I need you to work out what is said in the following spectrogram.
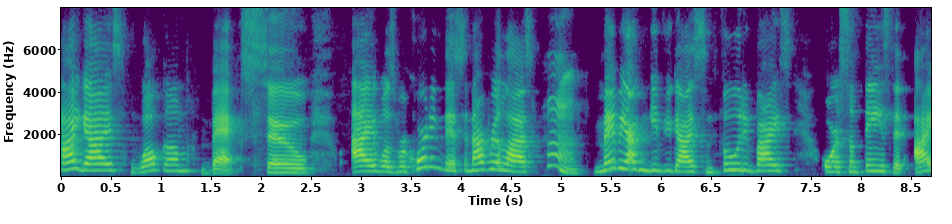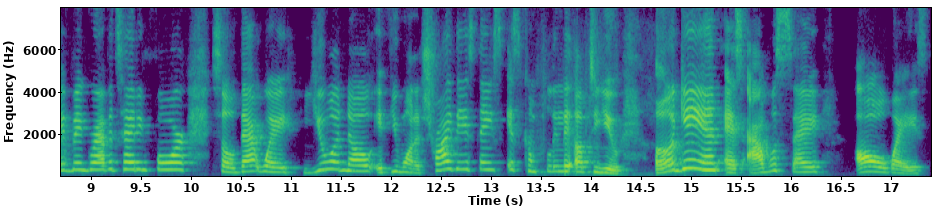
Hi, guys, welcome back. So, I was recording this and I realized, hmm, maybe I can give you guys some food advice or some things that I've been gravitating for. So that way you will know if you want to try these things, it's completely up to you. Again, as I will say always,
